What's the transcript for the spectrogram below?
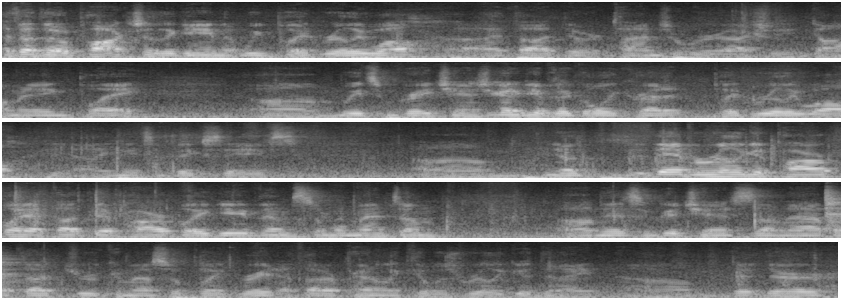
I thought there were pockets of the game that we played really well. Uh, I thought there were times where we were actually dominating play. Um, we had some great chances. You got to give the goalie credit. Played really well. Uh, he made some big saves. Um, you know, they have a really good power play. I thought their power play gave them some momentum. Um, they had some good chances on that. I thought Drew Commesso played great. I thought our penalty kill was really good tonight. Um, they're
